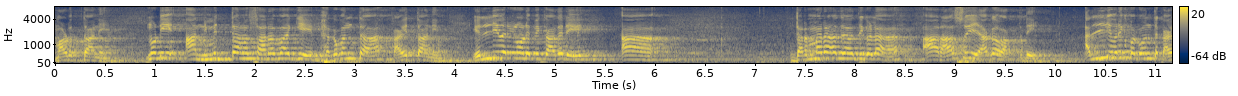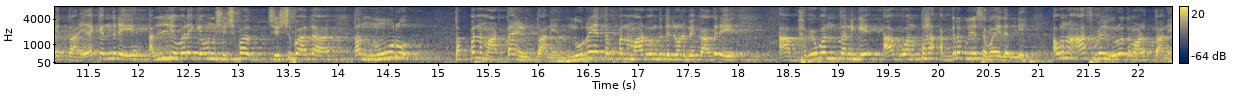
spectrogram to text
ಮಾಡುತ್ತಾನೆ. ನೋಡಿ, ಆ ನಿಮಿತ್ತಾನುಸಾರವಾಗಿ ಭಗವಂತ ಕಾಯುತ್ತಾನೆ. ಎಲ್ಲಿವರೆಗೆ ನೋಡಬೇಕಾದರೆ, ಆ ಧರ್ಮರಾಜಾದಿಗಳ ಆ ರಾಸು ಯಾಗವಾಗ್ತದೆ. ಅಲ್ಲಿವರೆಗೆ ಭಗವಂತ ಕಾಯುತ್ತಾನೆ. ಯಾಕೆಂದರೆ, ಅಲ್ಲಿವರೆಗೆ ಅವನು ಶಿಶುಪಾಲ ಶಿಶುಪಾಲ ತನ್ನ ನೂರು ತಪ್ಪನ್ನು ಮಾಡ್ತಾ ಇರ್ತಾನೆ. ನೂರನೇ ತಪ್ಪನ್ನು ಮಾಡುವಂಥದ್ದಲ್ಲಿ ನೋಡಬೇಕಾದರೆ ಆ ಭಗವಂತನಿಗೆ ಆಗುವಂತಹ ಅಗ್ರಪೂಜೆ ಸಮಯದಲ್ಲಿ ಅವನು ಆ ಸಮಯ ವಿರೋಧ ಮಾಡುತ್ತಾನೆ.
